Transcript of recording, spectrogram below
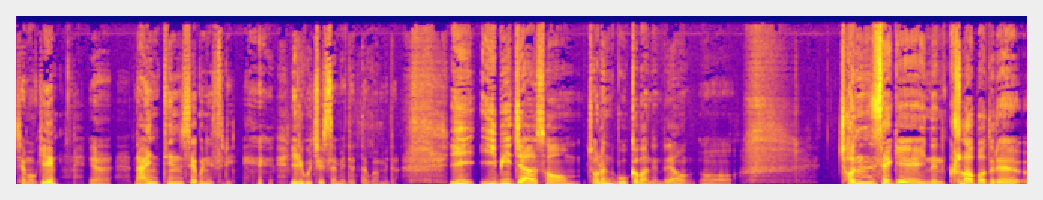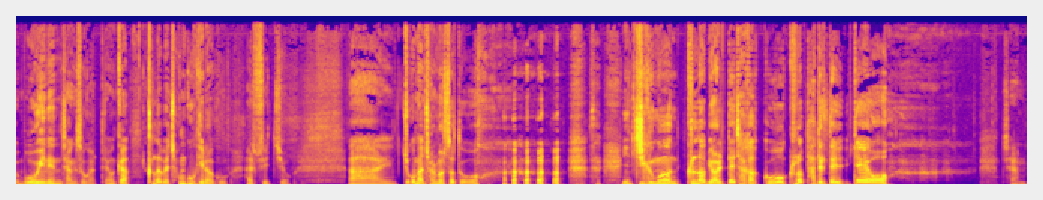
제목이 예, 1973 1973이 됐다고 합니다. 이 이비자 섬 저는 못 가봤는데요. 어, 전 세계에 있는 클러버들의 모이는 장소 같아요. 그러니까 클럽의 천국이라고 할 수 있죠. 아, 조금만 젊었어도. 이 지금은 클럽 열 때 작았고, 클럽 닫을 때 깨요. 참.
